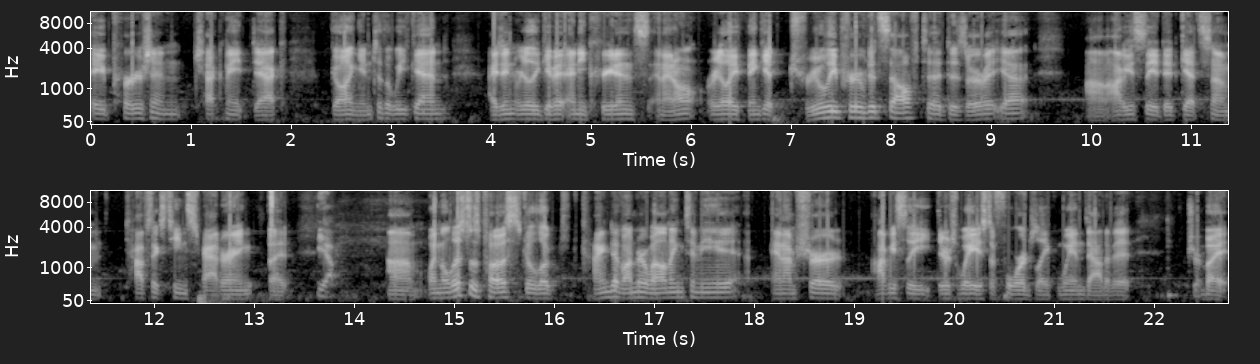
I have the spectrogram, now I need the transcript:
a Persian checkmate deck going into the weekend. I didn't really give it any credence, and I don't really think it truly proved itself to deserve it yet. Um, obviously, it did get some top 16 spattering, but yeah, um, when the list was posted, it looked kind of underwhelming to me, and I'm sure obviously there's ways to forge like wins out of it. Sure. But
